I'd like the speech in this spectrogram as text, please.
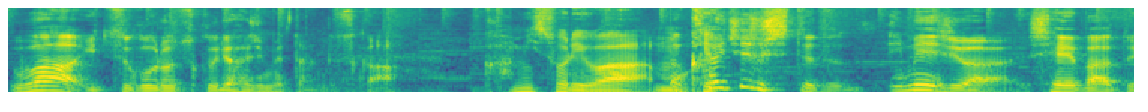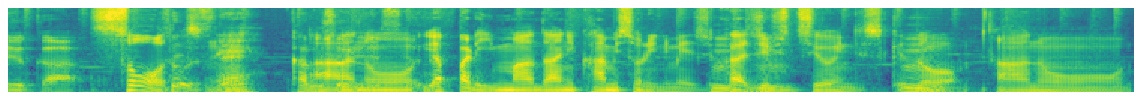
はいつ頃作り始めたんですか、カミソリはもう貝印ってイメージはシェーバーというかそうですね、ね、あのやっぱりいまだにカミソリのイメージ貝印強いんですけど、うん。うん、あの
